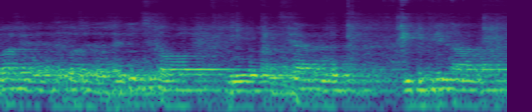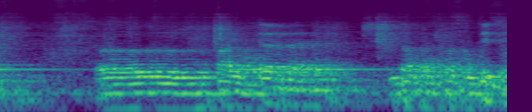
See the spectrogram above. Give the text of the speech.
Bożenę, Żelińską, imieniu Pani Skarbnik, witam panią Ernę, witam Państwa sołtysu,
